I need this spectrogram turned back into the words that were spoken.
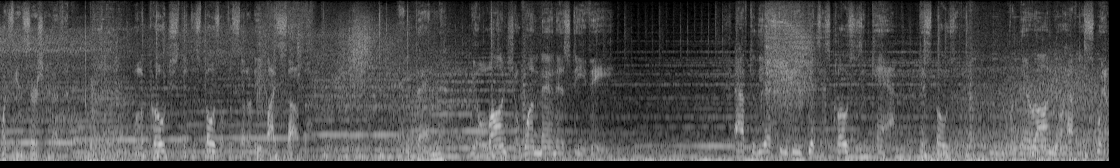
What's the insertion method? We'll approach the disposal facility by sub. And then? We'll launch a one-man SDV. After the SDV gets as close as it can, dispose of it. From there on, you'll have to swim.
